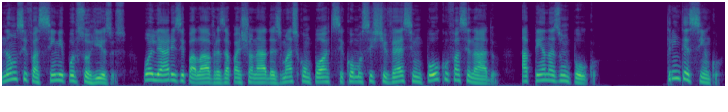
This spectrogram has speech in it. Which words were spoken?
Não se fascine por sorrisos, olhares e palavras apaixonadas, mas comporte-se como se estivesse um pouco fascinado, apenas um pouco. 35.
